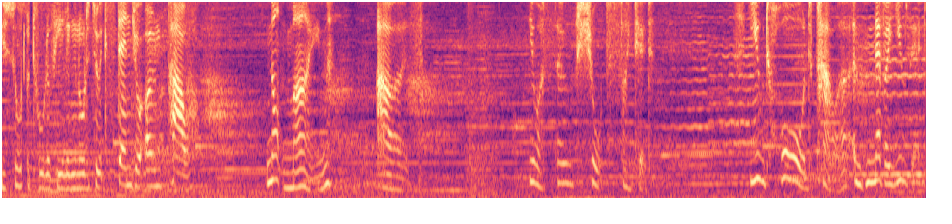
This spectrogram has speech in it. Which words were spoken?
You sought a tool of healing in order to extend your own power. Not mine. Ours. You are so short-sighted. You'd hoard power and never use it,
